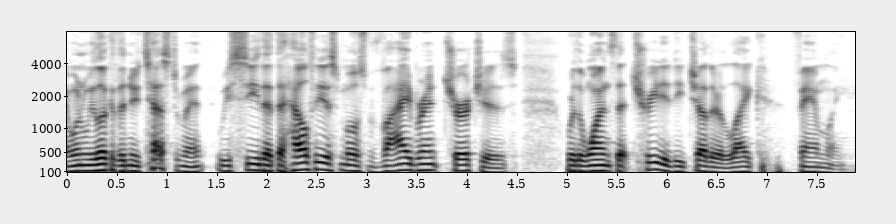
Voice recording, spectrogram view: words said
And when we look at the New Testament, we see that the healthiest, most vibrant churches were the ones that treated each other like family.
